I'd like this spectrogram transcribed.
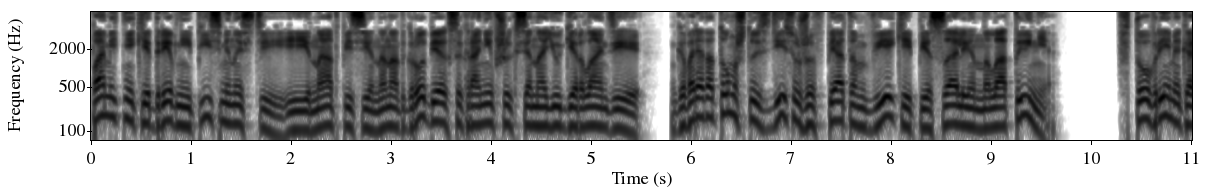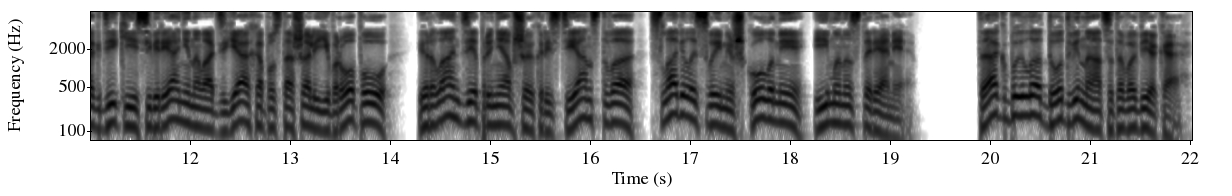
Памятники древней письменности и надписи на надгробиях, сохранившихся на юге Ирландии, говорят о том, что здесь уже в V веке писали на латыни. В то время как дикие северяне на ладьях опустошали Европу, Ирландия, принявшая христианство, славилась своими школами и монастырями. Так было до XII века.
